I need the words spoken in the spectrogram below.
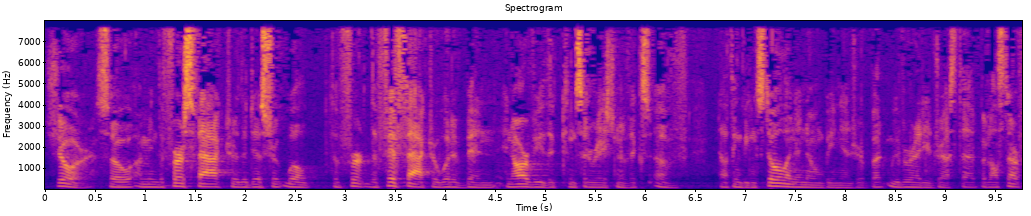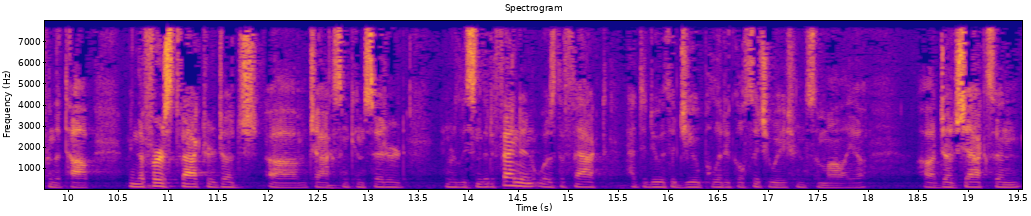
Sure. So, I mean, the first factor, the district – well, the fifth factor would have been, in our view, the consideration of, of nothing being stolen and no one being injured. But we've already addressed that. But I'll start from the top. I mean, the first factor Judge um, Jackson considered in releasing the defendant was the fact – had to do with the geopolitical situation in Somalia. Uh, Judge Jackson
